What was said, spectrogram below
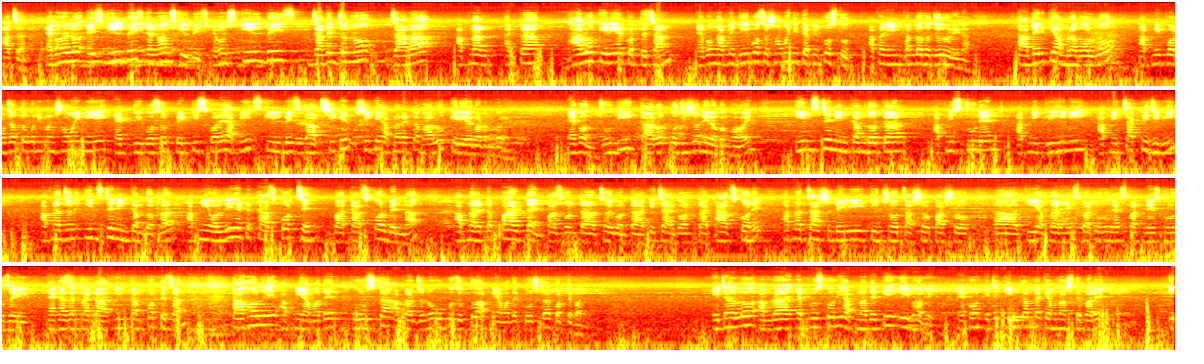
আচ্ছা এখন হলো এই skill base and non skill base এবং স্কিল বেস যাদের জন্য যারা আপনার একটা ভালো কেরিয়ার করতে চান এবং আপনি দুই বছর সময় দিতে আপনি প্রস্তুত আপনার ইনকামটা তো জরুরি না। তাদেরকে আমরা বলব আপনি পর্যাপ্ত পরিমাণ সময় নিয়ে এক দুই বছর প্র্যাকটিস করে আপনি স্কিল বেস কাজ শিখেন শিখে আপনার একটা ভালো কেরিয়ার গঠন করেন। এখন যদি কারও পজিশন এরকম হয় ইনস্ট্যান্ট ইনকাম দরকার, আপনি স্টুডেন্ট আপনি গৃহিণী, আপনি চাকরিজীবী, আপনার জন্য ইনস্ট্যান্ট ইনকাম দরকার। আপনি অলরেডি একটা কাজ করছেন বা কাজ করবেন না, আপনার একটা পার্ট টাইম পাঁচ ঘণ্টা, ছয় ঘণ্টা কি চার ঘণ্টা কাজ করে, আপনার চারশো ডেইলি তিনশো, চারশো, পাঁচশো কি আপনার এক্সপার্ট এক্সপার্টনেস অনুযায়ী এক হাজার টাকা ইনকাম করতে চান, তাহলে আপনি আমাদের কোর্সটা আপনার জন্য উপযুক্ত, আপনি আমাদের কোর্সটা করতে পারেন। এটা হলো আমরা অ্যাপ্রোচ করি আপনাদেরকে এইভাবে। এখন এটা ইনকামটা কেমন আসতে পারে?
